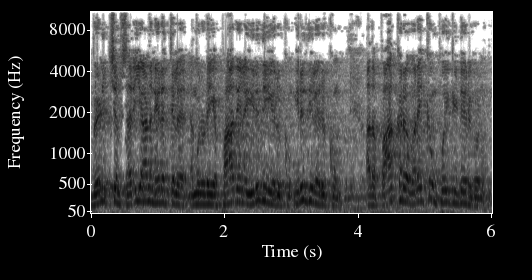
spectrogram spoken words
வெளிச்சம் சரியான நேரத்துல நம்மளுடைய பாதையில இறுதி இருக்கும் இறுதியில இருக்கும். அதை பாக்குற வரைக்கும் போய்கிட்டே இருக்கணும்.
